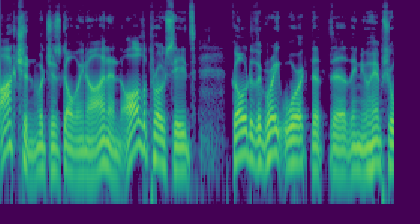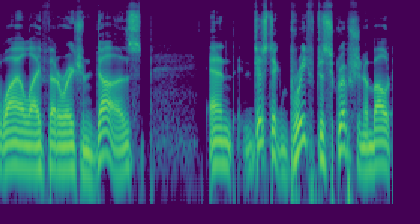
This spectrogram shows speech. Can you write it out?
auction, which is going on, and all the proceeds go to the great work that the, the New Hampshire Wildlife Federation does. And just a brief description about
